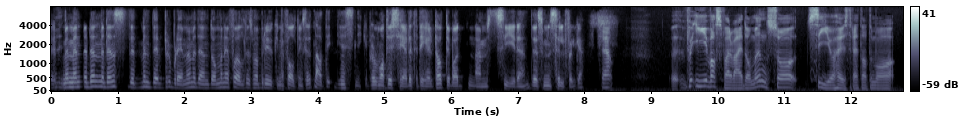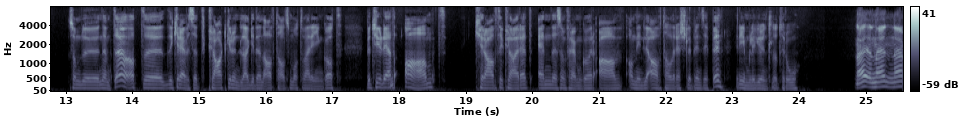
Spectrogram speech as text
Men, men, den, men, den, men den problemet med den dommen i forhold til som å bruke den i forvaltningsretten, er at de nesten ikke problematiserer dette i det hele tatt. De bare nærmest sier det, det som en selvfølge. Ja. For I Vassfarveidommen så sier jo Høyesterett at det må, som du nevnte, at eh, det kreves et klart grunnlag i den avtalen som måtte være inngått. Betyr det et annet krav til klarhet enn det som fremgår av alminnelige avtalerettslige prinsipper? Rimelig grunn til å tro? Nei, nei, nei,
